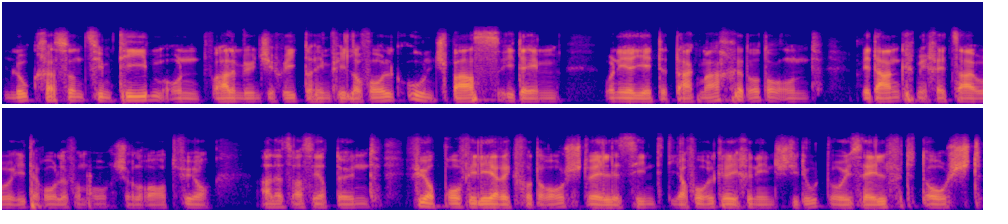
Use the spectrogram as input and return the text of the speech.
Lukas und seinem Team und vor allem wünsche ich weiterhin viel Erfolg und Spaß in dem, was ihr jeden Tag macht, oder? Und bedanke mich jetzt auch in der Rolle vom Hochschulrat für alles, was ihr tut, für die Profilierung von der Ost, weil es sind die erfolgreichen Institute, die uns helfen, die Ost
